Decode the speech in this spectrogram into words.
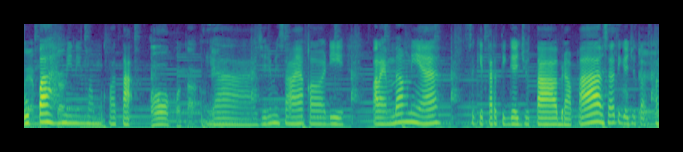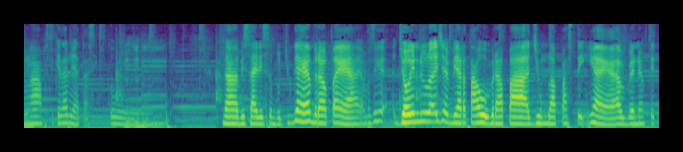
Upah UMK. minimum kota. Oh kota. Oke. Ya, jadi misalnya kalau di Palembang nih ya, sekitar 3 juta berapa, misalnya 3 juta Oke. setengah, pasti kita di atas itu. Mm-mm. Nggak bisa disebut juga ya berapa ya, yang pasti join dulu aja biar tahu berapa jumlah pastinya ya, benefit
